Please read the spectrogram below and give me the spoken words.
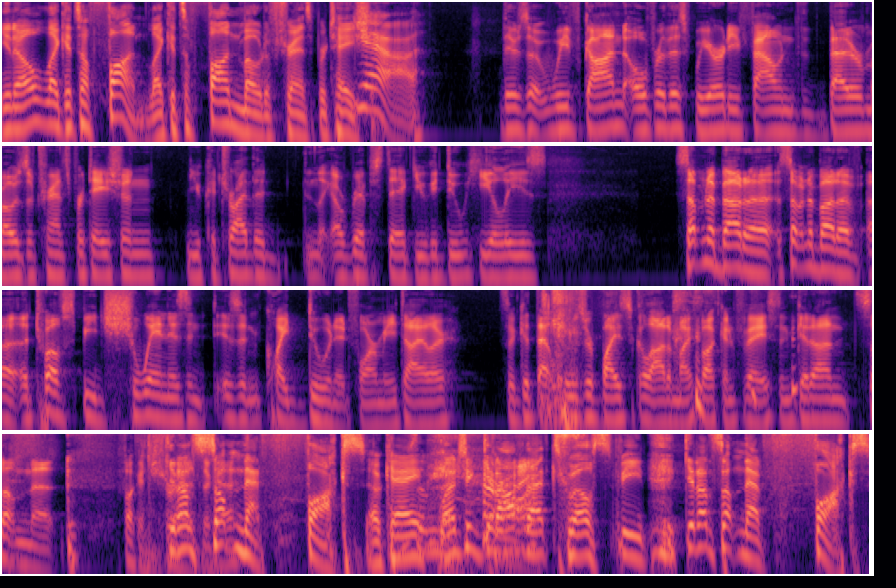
You know, like it's a fun, like it's a fun mode of transportation. Yeah. There's a we've gone over this. We already found better modes of transportation. You could try the like a ripstick. You could do Heelys. Something about a something about a a 12 speed Schwinn isn't isn't quite doing it for me, Tyler. So get that loser bicycle out of my fucking face and get on something that fucking shreds. Get on okay? something that fucks, okay? Why don't you get off that 12 speed? Get on something that fucks.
